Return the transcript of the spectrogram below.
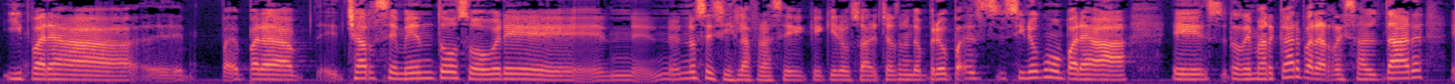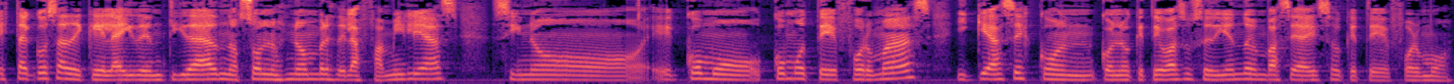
y para eh, para echar cemento sobre no, sé si es la frase que quiero usar echar cemento pero sino como para eh, remarcar para resaltar esta cosa de que la identidad no son los nombres de las familias sino eh, cómo cómo te formás y qué haces con, con lo que te va sucediendo en base a eso que te formó.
